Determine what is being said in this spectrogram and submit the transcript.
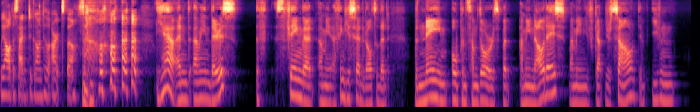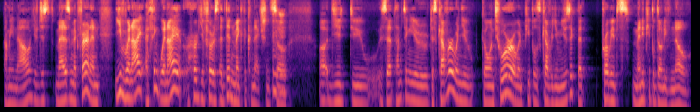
We all decided to go into the arts though. So Yeah, and I mean there is thing that I mean I think you said it also that the name opens some doors, but I mean nowadays I mean you've got your sound even I mean now you're just Madison McFerrin and even when I I think when I heard you first I didn't make the connection. So uh, do you do you, is that something you discover when you go on tour or when people discover your music that probably many people don't even know?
